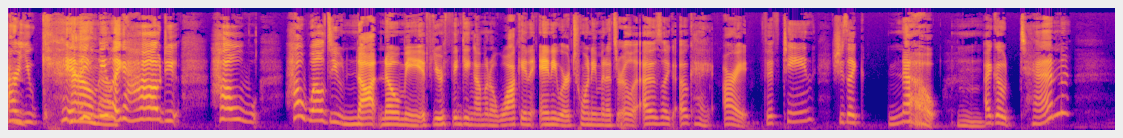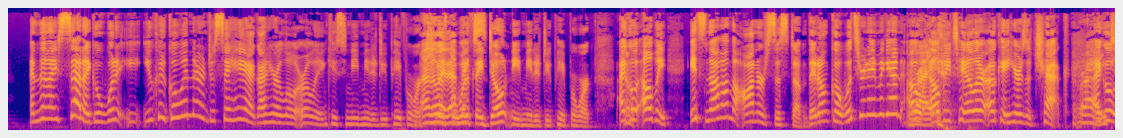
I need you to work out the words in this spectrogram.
are you kidding Hell me? Like, how do you, how, how well do you not know me if you're thinking I'm going to walk in anywhere 20 minutes early? I was like, okay, all right, 15? She's like, no. Hmm. I go, 10? And then I said, I go, what? You could go in there and just say, hey, I got here a little early in case you need me to do paperwork. By the She way, goes, that what if makes- Oh. they don't need me to do paperwork? I go, Elby, it's not on the honor system. They don't go, what's your name again? Oh, Right. Elby Taylor. Okay, here's a check. I go,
